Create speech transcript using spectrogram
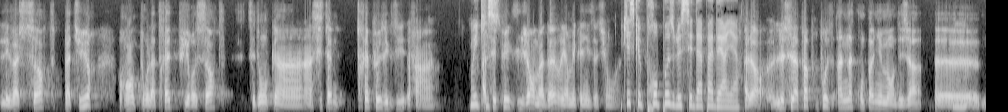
Les vaches sortent, pâturent, rentrent pour la traite, puis ressortent. C'est donc un, système très peu enfin, assez peu exigeant en main-d'œuvre et en mécanisation. Qu'est-ce que propose le CEDAPA derrière? Alors, le CEDAPA propose un accompagnement déjà euh, mmh.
